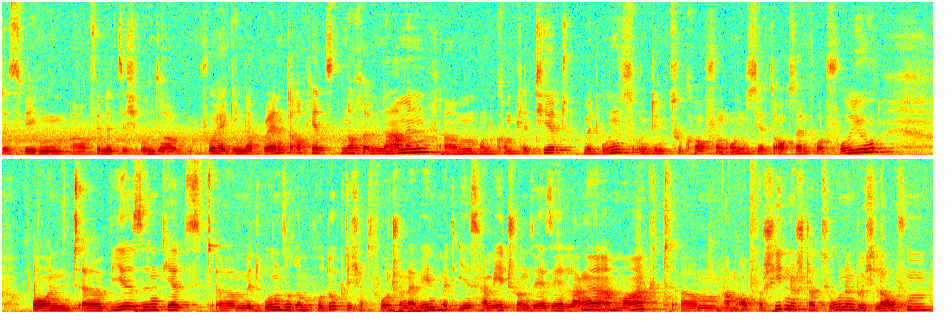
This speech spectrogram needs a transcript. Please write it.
deswegen äh, findet sich unser vorhergehender Brand auch jetzt noch im Namen ähm, und komplettiert mit uns und dem Zukauf von uns jetzt auch sein Portfolio. Und äh, wir sind jetzt äh, mit unserem Produkt, ich habe es vorhin schon erwähnt, mit ISH Med schon sehr, sehr lange am Markt, ähm, haben auch verschiedene Stationen durchlaufen,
